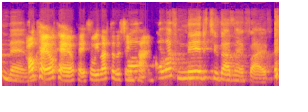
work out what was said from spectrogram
Time then. Okay, okay, okay. So we left at the same Well, time. I left mid 2005.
